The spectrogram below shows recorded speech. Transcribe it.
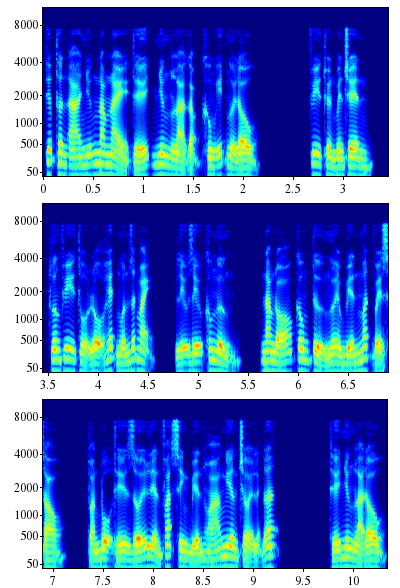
Tiếp thân á, những năm này thế nhưng là gặp không ít người đâu. Phi thuyền bên trên, hương phi thổ lộ hết muốn rất mạnh, liễu dịu không ngừng, năm đó công tử ngươi biến mất về sau, toàn bộ thế giới liền phát sinh biến hóa nghiêng trời lệch đất. Thế nhưng là đâu?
